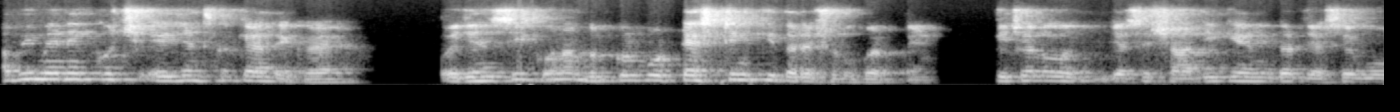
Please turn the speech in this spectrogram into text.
अभी मैंने कुछ एजेंट्स का क्या देखा है? एजेंसी को ना बिल्कुल वो टेस्टिंग की तरह शुरू करते हैं कि चलो, जैसे शादी के अंदर जैसे वो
